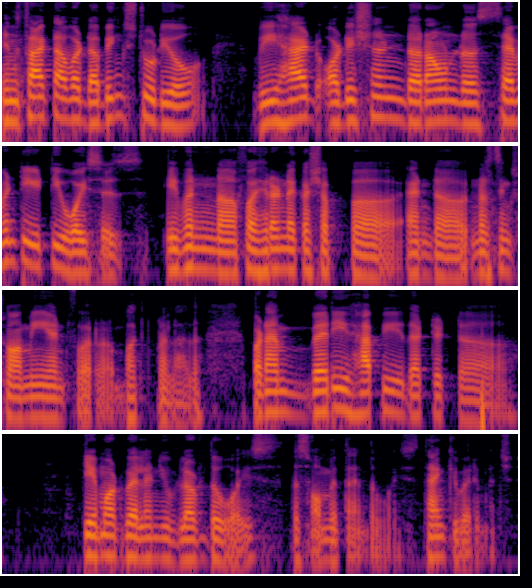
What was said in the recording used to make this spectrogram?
in fact, our dubbing studio, we had auditioned around uh, 70, 80 voices, even uh, for Hiranyakashap uh, and uh, Narsingh Swami and for uh, Bhakt Prahlada. But I'm very happy that it came out well and you've loved the voice, the Somita and the voice. Thank you very much.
